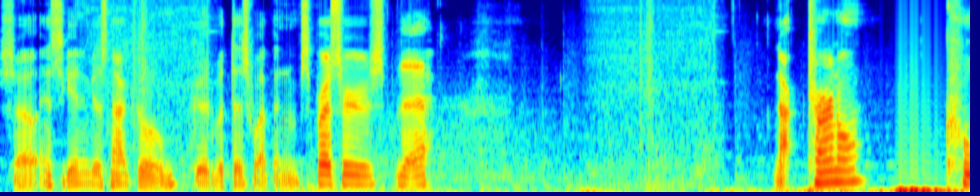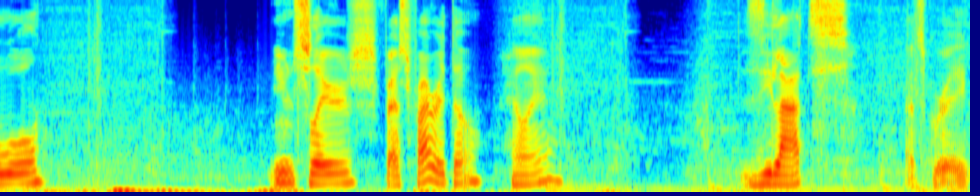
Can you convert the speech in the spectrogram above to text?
So instigating does not go good with this weapon. Suppressors. Bleh. Nocturnal. Cool. Mutant Slayers. Fast fire rate though. Hell yeah. Zealots. That's great.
